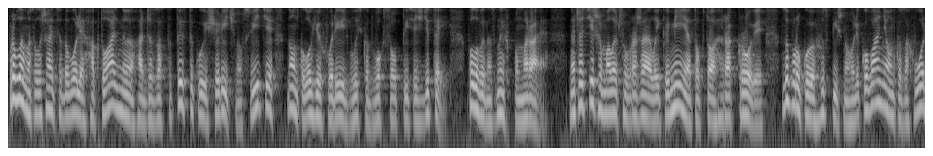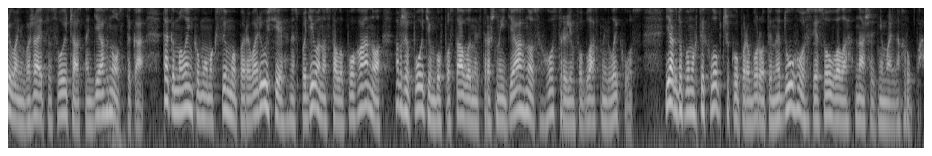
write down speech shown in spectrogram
Проблема залишається доволі актуальною, адже за статистикою щорічно в світі на онкологію хворіють близько 200 тисяч дітей. Половина з них помирає. Найчастіше малечу вражає лейкемія, тобто рак крові. Запорукою успішного лікування онкозахворювань вважається своєчасна діагностика. Так і маленькому Максиму Переварюсі несподівано стало погано, а вже потім був поставлений страшний діагноз гострий лімфобластний лейкоз. Як допомогти хлопчику перебороти недугу, з'ясовувала наша знімальна група.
